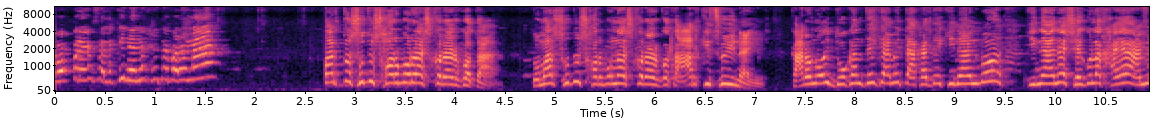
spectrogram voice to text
বাপরে কিনে এনে খেতে পারে না? তোমার তো শুধু সর্বনাশ করার কথা। তোমার শুধু সর্বনাশ করার কথা, আর কিছুই নাই। কারণ ওই দোকান থেকে আমি টাকা দিয়ে কিনে আনব, কিনে আনে সেগুলো খায় আমি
